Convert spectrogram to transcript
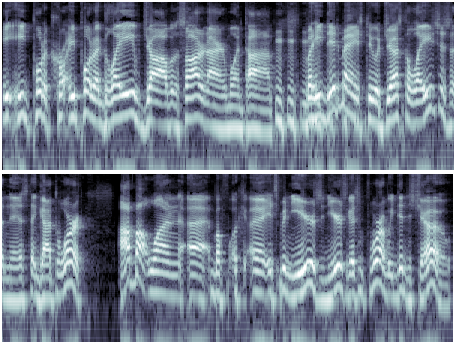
he he put a he put a glaive job with a soldering iron one time, but he did manage to adjust the lasers in this that got to work. I bought one uh, before. Uh, it's been years and years ago. It's before we did the show.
